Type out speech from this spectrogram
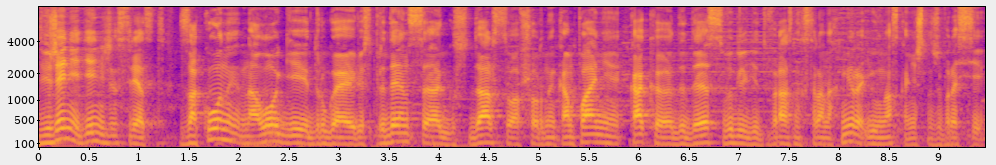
Движение денежных средств, законы, налоги, другая юриспруденция, государство, офшорные компании, как э, ДДС выглядит в разных странах мира и у нас, конечно же, в России.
